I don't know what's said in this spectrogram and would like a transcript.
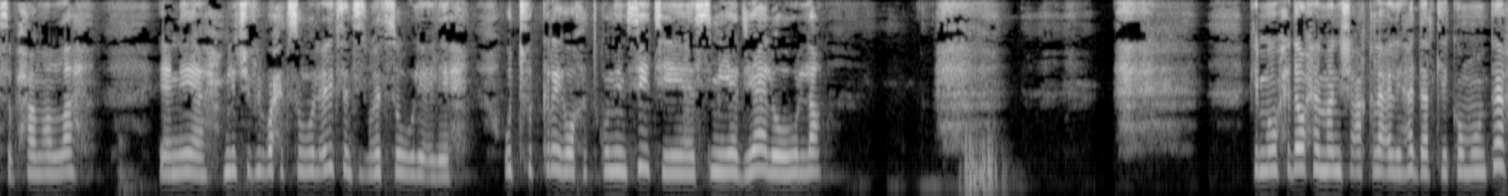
سبحان الله يعني ملي تشوفي الواحد تسول عليك انت تبغي تسولي عليه وتفكريه واخا تكوني نسيتي السمية ديالو ولا كيما وحدة واحد مانيش عاقلة عليها دارت لي commentaire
